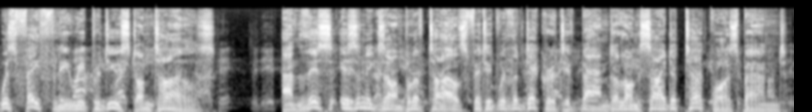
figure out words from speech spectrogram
was faithfully reproduced on tiles. And this is an example of tiles fitted with a decorative band alongside a turquoise band.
